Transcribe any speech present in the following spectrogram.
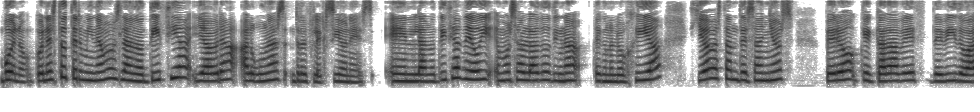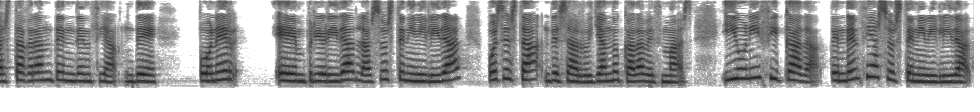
Bueno, con esto terminamos la noticia y ahora algunas reflexiones. En la noticia de hoy hemos hablado de una tecnología que lleva bastantes años, pero que cada vez, debido a esta gran tendencia de poner en prioridad la sostenibilidad, pues se está desarrollando cada vez más. Y unificada, tendencia a sostenibilidad,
